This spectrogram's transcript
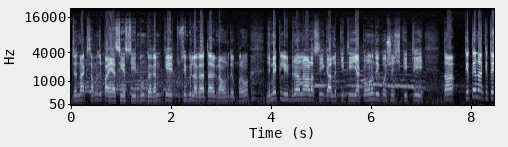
ਜਿੰਨਾ ਕੁ ਸਮਝ ਪਾਇਆ ਅਸੀਂ ਇਸ ਚੀਜ਼ ਨੂੰ, ਗਗਨ, ਕਿ ਤੁਸੀਂ ਵੀ ਲਗਾਤਾਰ ਗਰਾਊਂਡ ਦੇ ਉੱਪਰ ਹੋ। ਜਿੰਨੇ ਕੁ ਲੀਡਰਾਂ ਨਾਲ ਅਸੀਂ ਗੱਲ ਕੀਤੀ ਜਾਂ ਟੋਣ ਦੀ ਕੋਸ਼ਿਸ਼ ਕੀਤੀ, ਤਾਂ ਕਿਤੇ ਨਾ ਕਿਤੇ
